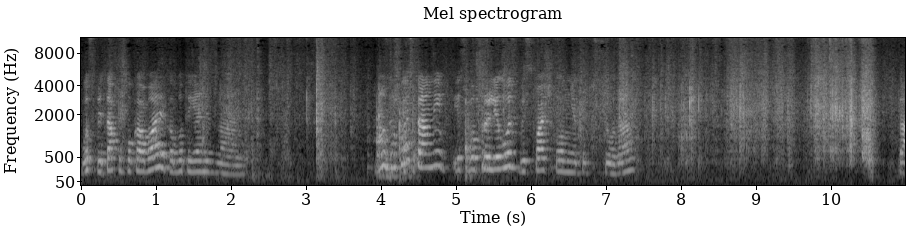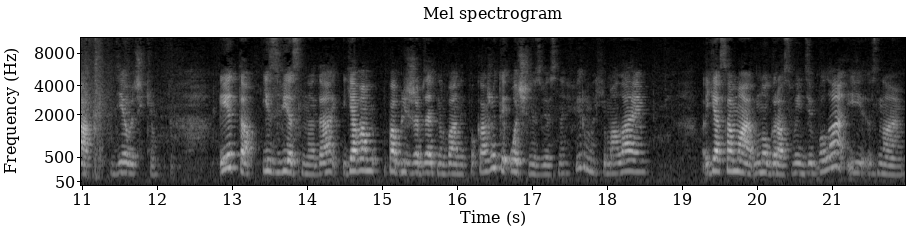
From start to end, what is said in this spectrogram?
Господи, так упаковали, как будто я не знаю. Но, с другой стороны, если бы пролилось бы, испачкало мне тут все, да? Так, девочки, это известно, да? Я вам поближе обязательно в ванной покажу. Это очень известная фирма Хималаи. Я сама много раз в Индии была и знаю.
